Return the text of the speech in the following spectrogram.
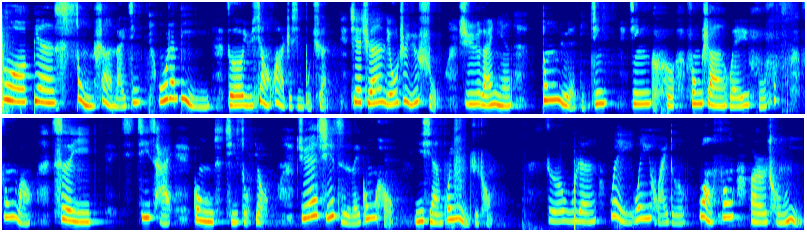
若变宋善来京，无人避矣，则于相化之心不劝。且权留之于蜀，须来年冬月抵京，今可封禅为福父。封王，赐以积财，供其左右，爵其子为公侯，以显归命之宠，则无人畏威怀德，望风而从矣。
